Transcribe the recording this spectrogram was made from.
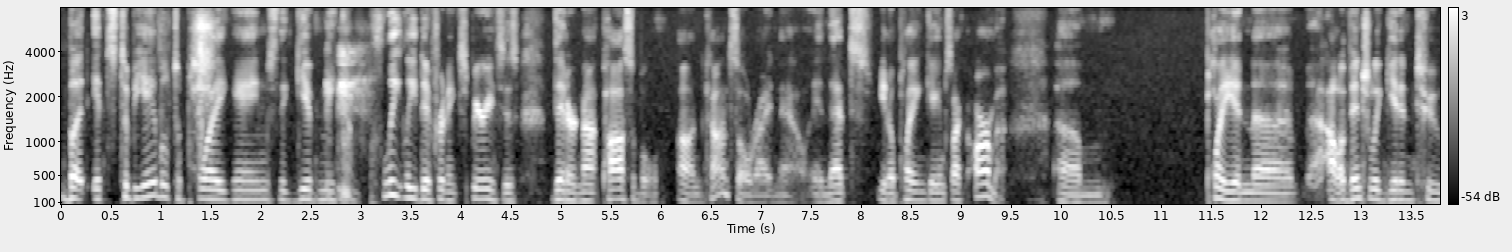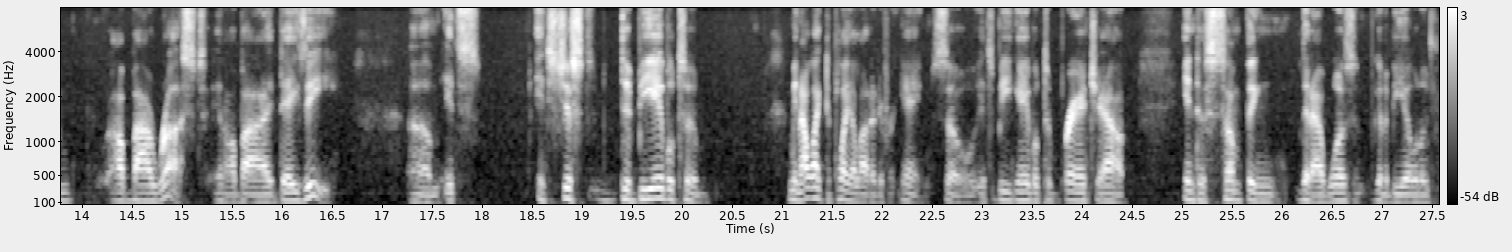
but it's to be able to play games that give me completely different experiences that are not possible on console right now, and that's you know playing games like Arma um, playing. Uh, I'll eventually get into. I'll buy Rust and I'll buy DayZ. Um, it's it's just to be able to. I mean, I like to play a lot of different games, so it's being able to branch out into something that I wasn't going to be able to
